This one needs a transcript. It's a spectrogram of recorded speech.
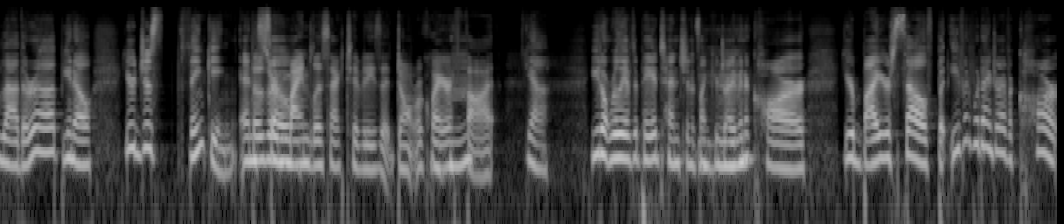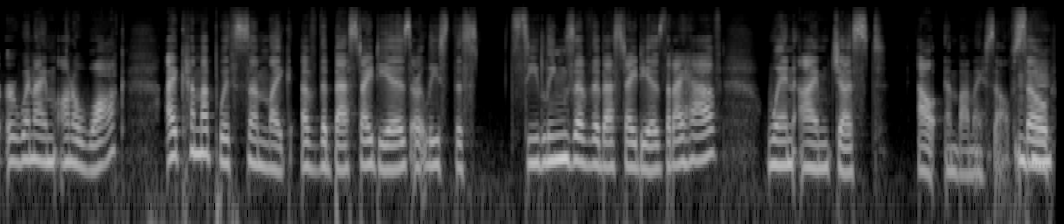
lather up. You know, you're just thinking, and Those so, are mindless activities that don't require Mhm. thought. Yeah. You don't really have to pay attention. It's like you're driving a mm-hmm. car, you're by yourself. But even when I drive a car or when I'm on a walk, I come up with some like of the best ideas, or at least the seedlings of the best ideas that I have when I'm just out and by myself. So mm-hmm.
